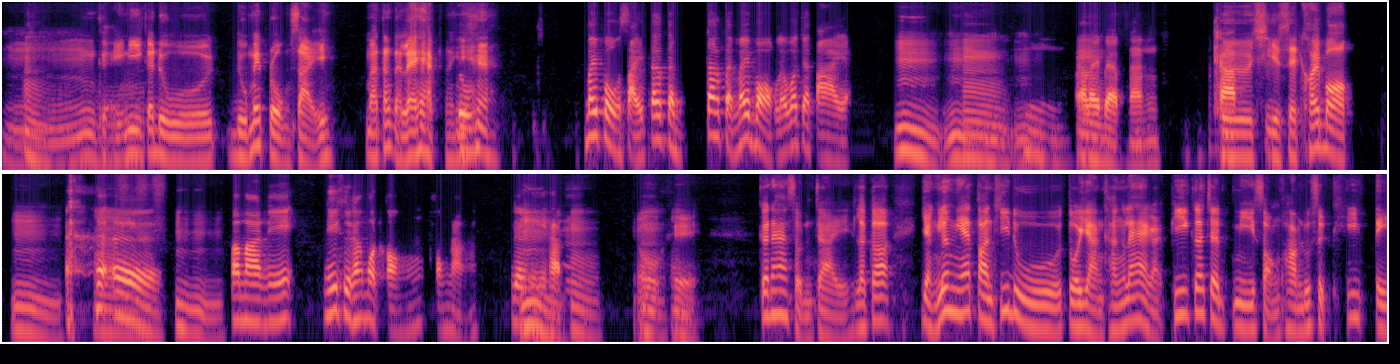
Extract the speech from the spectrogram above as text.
อืมคือไอ้นี่ก็ดูดูไม่โปร่งใสมาตั้งแต่แรกอะไรเงี้ยไม่โปร่งใสตั้งแต่ตั้งแต่ไม่บอกแล้วว่าจะตายอะ อืม อืม อือืมมอือืมมอะไรแบบนั้นคคืรับอฉีดเสร็จค่อยบอก อืม เอออืมอืมประมาณนี้ นี่คือทั้งหมดของของหนัง เรื่องนี้ครับอืมโอเค ก็น่าสนใจแล้วก็อย่างเรื่องเนี้ยตอนที่ดูตัวอย่างครั้งแรกอะ พี่ก็จะมีสองความรู้สึกที่ตี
